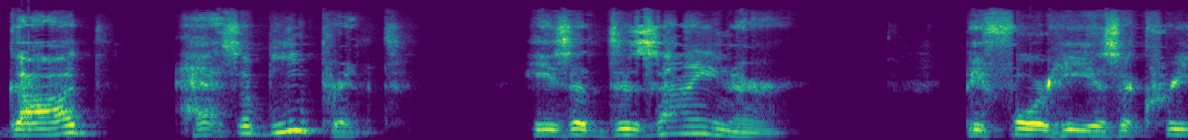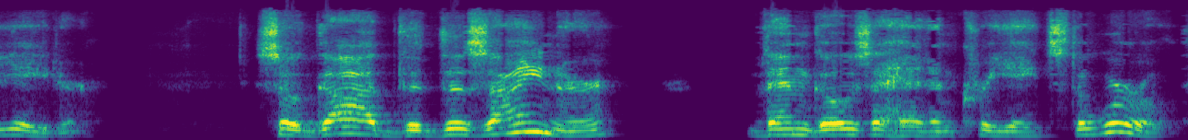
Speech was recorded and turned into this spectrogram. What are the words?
God has a blueprint. He's a designer before he is a creator. So God, the designer, then goes ahead and creates the world.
